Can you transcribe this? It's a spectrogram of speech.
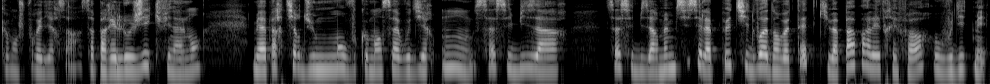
Comment je pourrais dire ça? Ça paraît logique finalement, mais à partir du moment où vous commencez à vous dire hum, ça c'est bizarre, ça c'est bizarre, même si c'est la petite voix dans votre tête qui va pas parler très fort, vous vous dites mais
